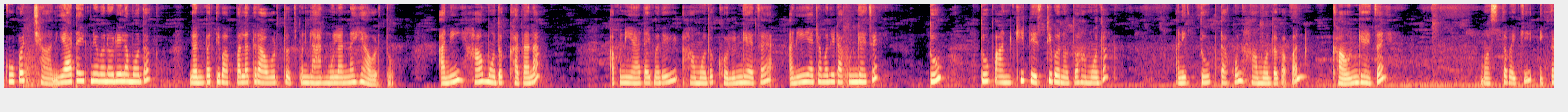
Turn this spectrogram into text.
खूपच छान. या टाईपने बनवलेला मोदक गणपती बाप्पाला तर आवडतोच पण लहान मुलांनाही आवडतो. आणि हा मोदक खाताना आपण या टाईपमध्ये हा मोदक खोलून घ्यायचा आहे आणि याच्यामध्ये टाकून घ्यायचे तूप. तूप आणखी टेस्टी बनवतो हा मोदक. आणि तूप टाकून हा मोदक आपण खाऊन घ्यायचा आहे. मस्तपैकी एकदम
